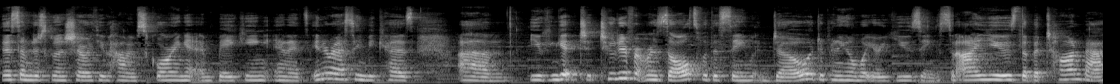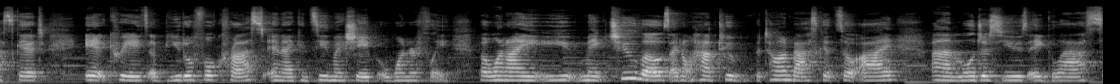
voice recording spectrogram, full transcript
This I'm just gonna share with you how I'm scoring it and baking. And it's interesting because um, you can get two different results with the same dough depending on what you're using. So I use the banneton basket it creates a beautiful crust and I can see my shape wonderfully. But when I make two loaves, I don't have two banneton baskets, so I um, will just use a glass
